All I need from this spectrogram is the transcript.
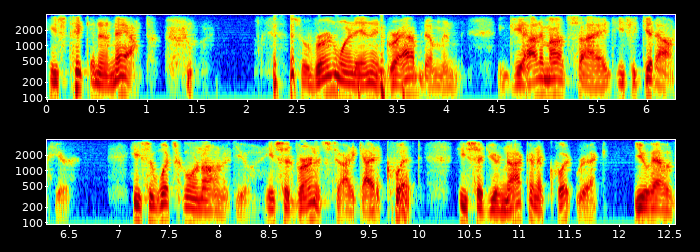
he's taking a nap. so Vern went in and grabbed him and got him outside. He said, "Get out here." He said, "What's going on with you?" He said, "Vern, it's I got to quit." He said, "You're not going to quit, Rick. You have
